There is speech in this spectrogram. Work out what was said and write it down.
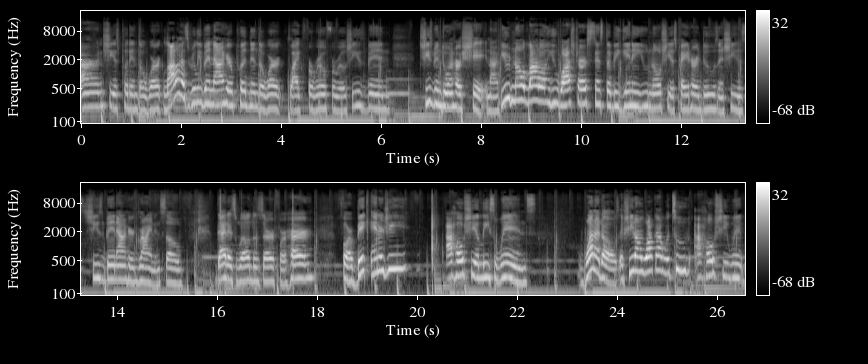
earned. She has put in the work. Latto has really been out here putting in the work, like for real, for real. She's been she's been doing her shit. Now, if you know Latto and you watched her since the beginning, you know she has paid her dues and she is she's been out here grinding. So that is well deserved for her. For big energy, I hope she at least wins one of those. If she don't walk out with two, I hope she win,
